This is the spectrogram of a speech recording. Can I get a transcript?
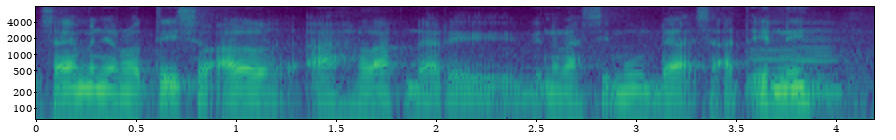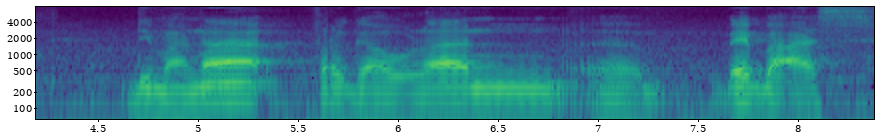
saya menyoroti soal akhlak dari generasi muda saat ini, di mana pergaulan eh, bebas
